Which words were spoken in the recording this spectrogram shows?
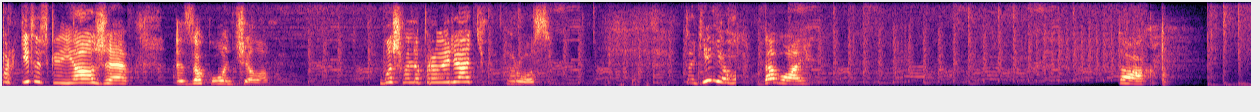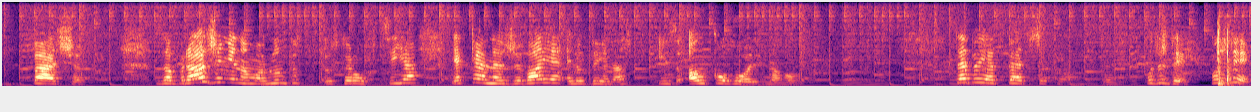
практически я вже закончила. Будеш мене перевіряти, Рос? Тоді його. Давай. Так. Перше. Зображення на малюнку інструкція, яке наживає людина із алкогольного. Тебе є 5 секунд. Подожди, подожди.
